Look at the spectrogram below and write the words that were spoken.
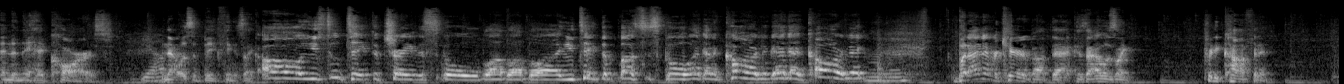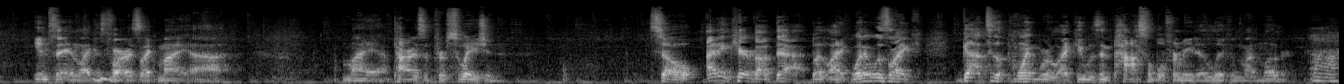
and then they had cars. Yeah. And that was a big thing. It's like, oh, you still take the train to school, blah blah blah. You take the bus to school. I got a car, nigga. I got a car, nigga. But I never cared about that because I was like pretty confident. You know what I'm saying? Like as far as like my uh my uh, powers of persuasion. So I didn't care about that, but like when it was like got to the point where like it was impossible for me to live with my mother, huh.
